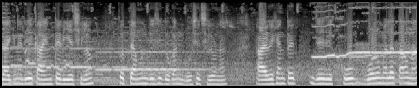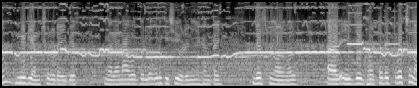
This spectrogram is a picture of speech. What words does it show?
যায় কিনা দিয়ে কারেন্টের ইয়ে ছিল। তো তেমন বেশি দোকান বসেছিল না। আর এখানটায় যে খুব বড় মেলা তাও না মিডিয়াম ছোট টাইপের মেলা নাগরদোল্লা বলে কিছুই ওঠেনি এখানটায়। জাস্ট নর্মাল আর এই যে ঘরটা দেখতে পাচ্ছ না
